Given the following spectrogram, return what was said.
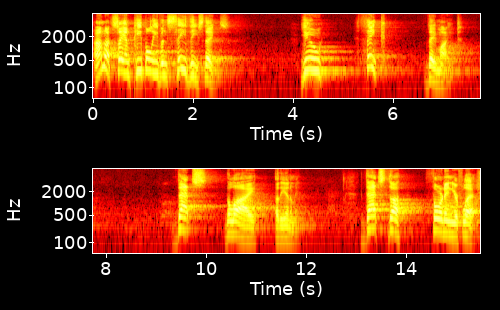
I'm not saying people even say these things. You think they might. That's the lie of the enemy. That's the thorn in your flesh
